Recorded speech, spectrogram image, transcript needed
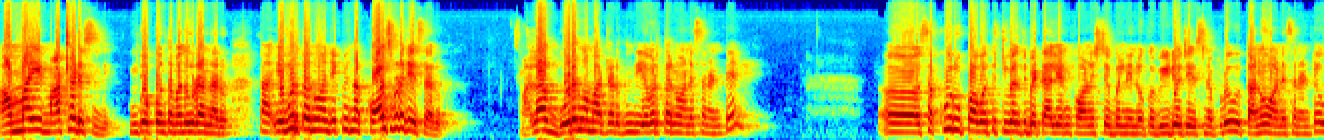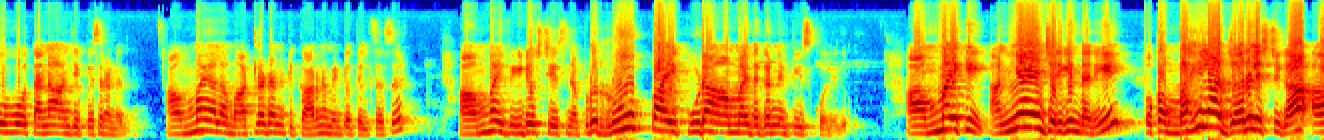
ఆ అమ్మాయి మాట్లాడేసింది. ఇంకో కొంతమంది కూడా అన్నారు ఎవరు తను? అని చెప్పి నాకు కాల్స్ కూడా చేశారు. అలా ఘోరంగా మాట్లాడుతుంది ఎవరు తను అనేసానంటే ఆ, Sakku Rupavath twelfth battalion constable నేను ఒక వీడియో చేసినప్పుడు తను అనేసానంటే ఓహో తన అని చెప్పేసి అన్నది. ఆ అమ్మాయి అలా మాట్లాడడానికి కారణం ఏంటో తెలుసా సార్? ఆ అమ్మాయి వీడియోస్ చేసినప్పుడు రూపాయి కూడా ఆ అమ్మాయి దగ్గర నేను తీసుకోలేదు. ఆ అమ్మాయికి అన్యాయం జరిగిందని ఒక మహిళా జర్నలిస్ట్గా ఆ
